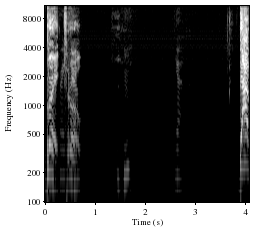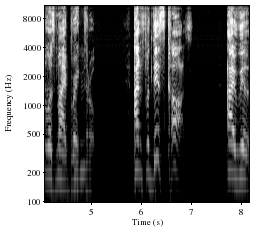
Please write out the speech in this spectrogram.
breakthrough. Breakthrough. Mm-hmm. Yeah. That was my mm-hmm. breakthrough. And for this cause, I will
